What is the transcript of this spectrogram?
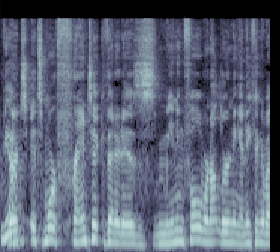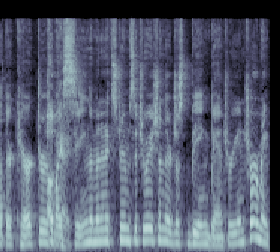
Yeah. where it's it's more frantic than it is meaningful. We're not learning anything about their characters by seeing them in an extreme situation. They're just being bantery and charming.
